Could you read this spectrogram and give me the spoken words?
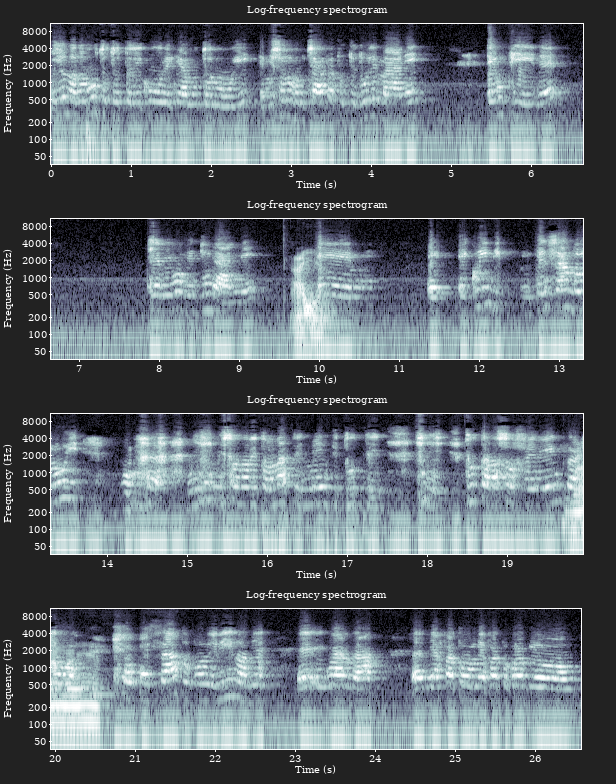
io non ho avuto tutte le cure che ha avuto lui e mi sono bruciata tutte e due le mani e un piede e avevo 21 anni. Aia. E, e- e quindi pensando a lui mi, mi sono ritornate in mente tutti- tutta la sofferenza che Mamma ho, mia. che ho passato, poverino, mi, ha- eh, guarda, eh, mi fatto, mi ha fatto proprio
